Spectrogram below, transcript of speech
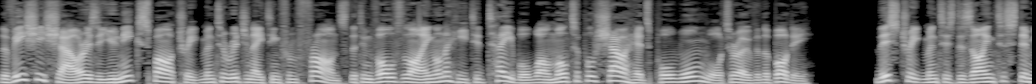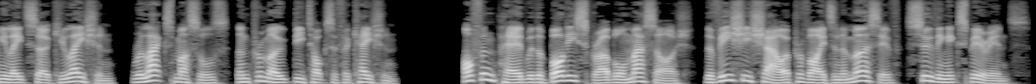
The Vichy shower is a unique spa treatment originating from France that involves lying on a heated table while multiple showerheads pour warm water over the body. This treatment is designed to stimulate circulation, relax muscles, and promote detoxification. Often paired with a body scrub or massage, the Vichy shower provides an immersive, soothing experience.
